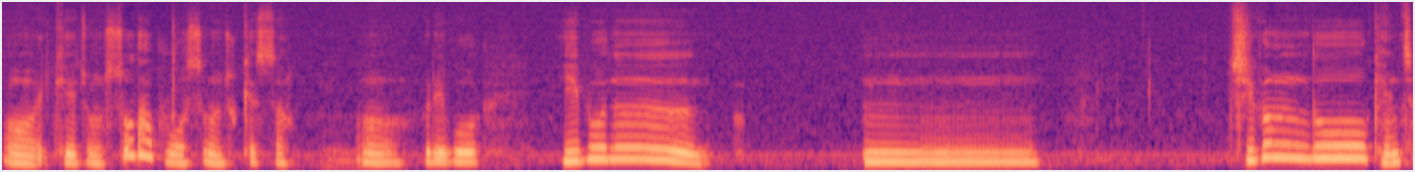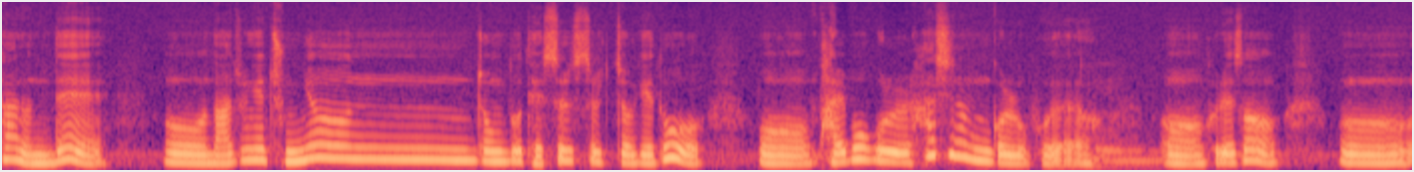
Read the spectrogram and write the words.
어, 이렇게 좀 쏟아 부었으면 좋겠어. 어, 그리고 이분은 음, 지금도 괜찮은데 어, 나중에 중년 정도 됐을 적에도 어, 발복을 하시는 걸로 보여요. 음, 어 그래서 어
